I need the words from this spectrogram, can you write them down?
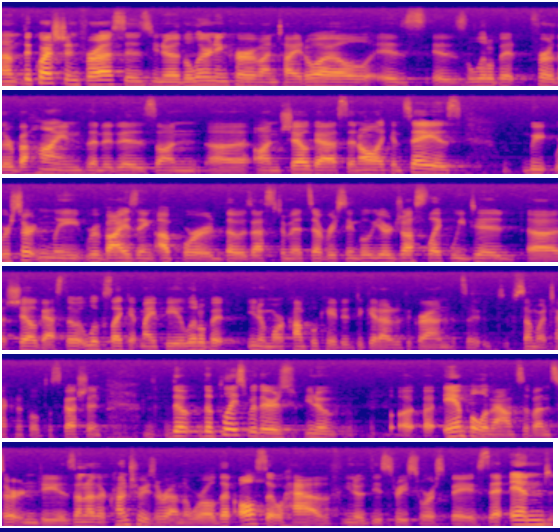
Um, the question for us is, you know, the learning curve on tight oil is, is a little bit further behind than it is on, uh, on shale gas. And all I can say is we, we're certainly revising upward those estimates every single year, just like we did uh, shale gas, though it looks like it might be a little bit, you know, more complicated to get out of the ground. It's a, it's a somewhat technical discussion. The, the place where there's, you know, uh, ample amounts of uncertainty is in other countries around the world that also have, you know, this resource base, and,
